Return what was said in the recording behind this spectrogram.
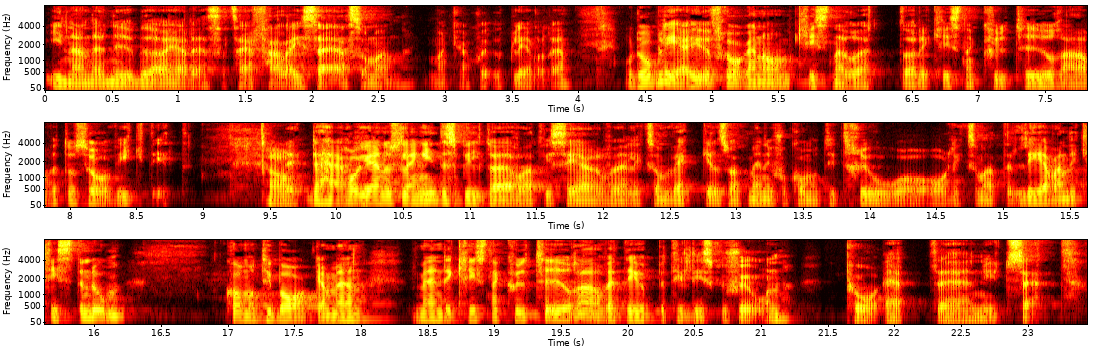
innan den nu började så att säga falla isär som man, man kanske upplever det. Och då blir ju frågan om kristna rötter, det kristna kulturarvet och så viktigt. Ja. Det här har ju ännu så länge inte spilt över att vi ser eh, liksom väckelse och att människor kommer till tro och, och liksom att levande kristendom kommer tillbaka. Men, men det kristna kulturarvet är uppe till diskussion på ett eh, nytt sätt.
